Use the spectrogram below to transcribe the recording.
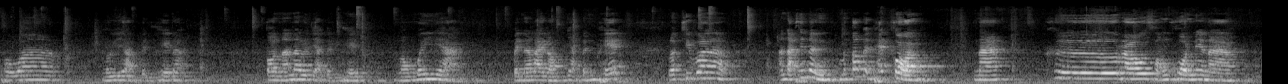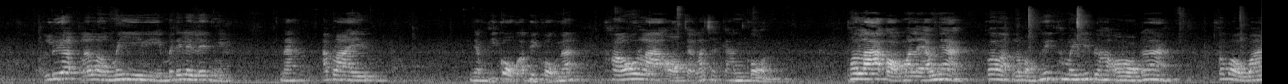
เพราะว่าเราอยากเป็นเพชรอะตอนนั้นเราอยากเป็นเพชรเราไม่อยากเป็นอะไรหรอกอยากเป็นเพชรเราคิดว่า อันดับที่หนึ่งมันต้องเป็นเพชรก่อนนะ คือเราสองคนเนี่ยนะเลือกแล้วเราไม่ไม่ได้เล่นๆไงนะอัพไลน์อย่างพี่โกบอะพี่โกบนะเขาลาออกจากราชการก่อน พอลาออกมาแล้วเนี่ย ก็เราบอกเฮ้ยทำไมรีบลาออกอะเขาบอกว่า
